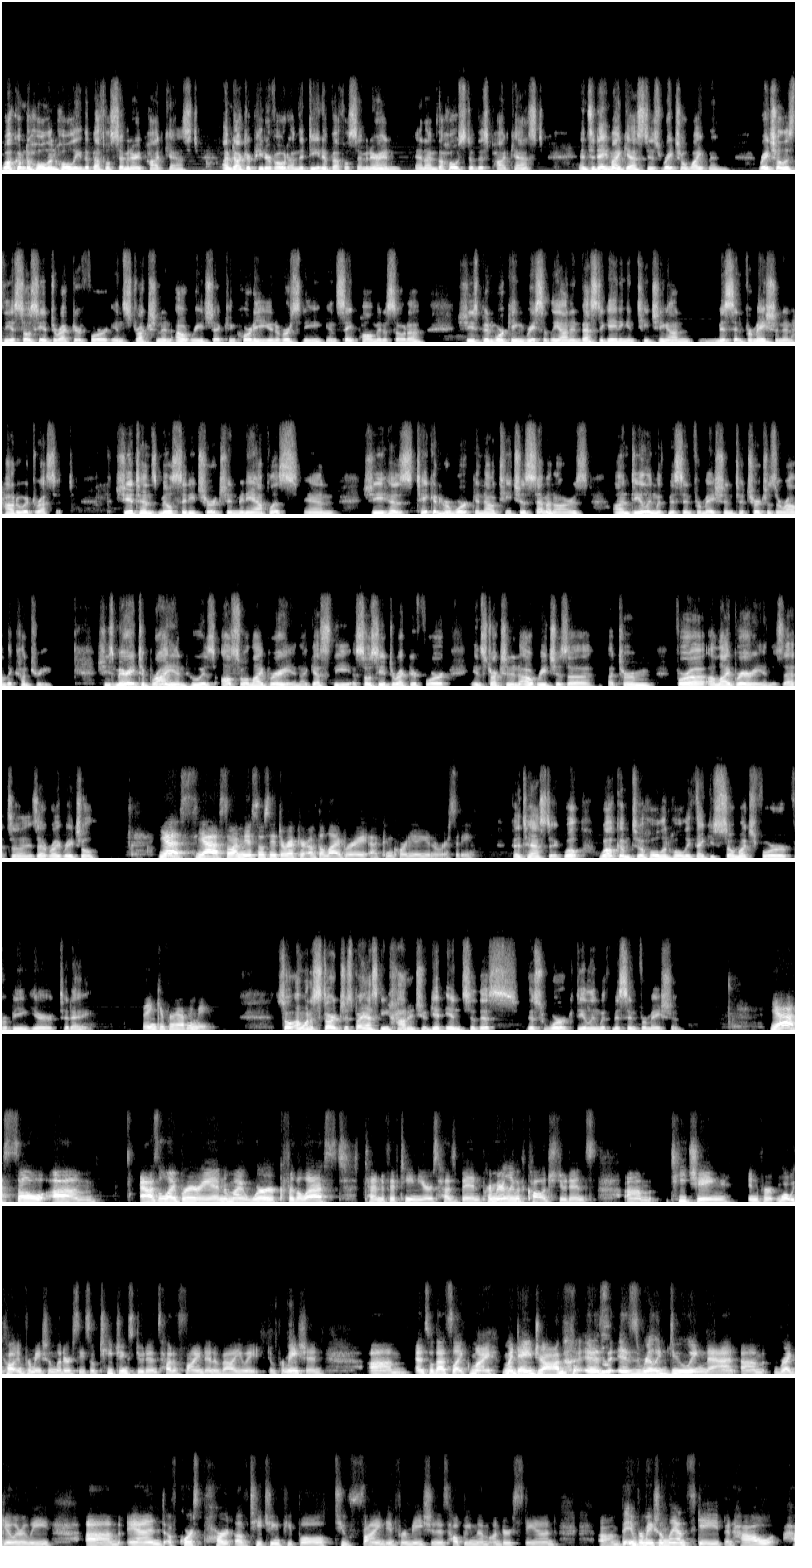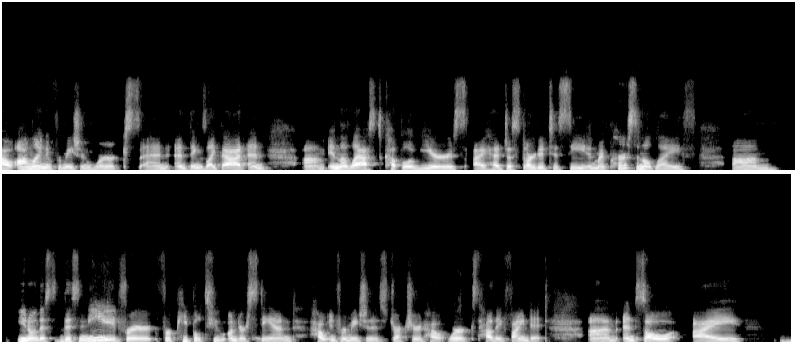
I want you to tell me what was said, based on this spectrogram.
Welcome to Whole and Holy, the Bethel Seminary podcast. I'm Dr. Peter Vogt. I'm the Dean of Bethel Seminary, and, and I'm the host of this podcast. And today, my guest is Rachel Wightman. Rachel is the Associate Director for Instruction and Outreach at Concordia University in St. Paul, Minnesota. She's been working recently on investigating and teaching on misinformation and how to address it. She attends Mill City Church in Minneapolis, and she has taken her work and now teaches seminars on dealing with misinformation to churches around the country. She's married to Brian, who is also a librarian. I guess the associate director for instruction and outreach is a, a term for a, a librarian. Is that uh, is that right, Rachel? Yes, yeah. So I'm the associate director of the library at Concordia University. Fantastic. Well, welcome to Whole and Holy. Thank you so much for for being here today. Thank you for having me. So I want to start just by asking, how did you get into this this work dealing with misinformation? Yeah, so um, as a librarian, my work for the last 10 to 15 years has been primarily with college students, um, teaching infor- what we call information literacy. So, teaching students how to find and evaluate information. Um, and so that's like my my day job is sure. is really doing that um, regularly. Um, and of course, part of teaching people to find information is helping them understand um, the information landscape and how how online information works and and things like that. And um, in the last couple of years, I had just started to see in my personal life, um, you know, this this need for for people to understand how information is structured, how it works, how they find it. Um, and so I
